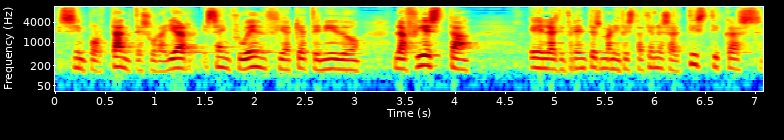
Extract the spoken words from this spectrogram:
Es importante subrayar esa influencia que ha tenido la fiesta en las diferentes manifestaciones artísticas,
